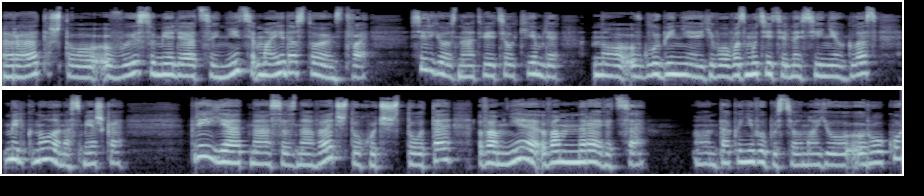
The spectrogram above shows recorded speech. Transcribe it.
«Рад, что вы сумели оценить мои достоинства», — серьезно ответил Кимли, но в глубине его возмутительно синих глаз мелькнула насмешка — Приятно осознавать, что хоть что-то во мне вам нравится. Он так и не выпустил мою руку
